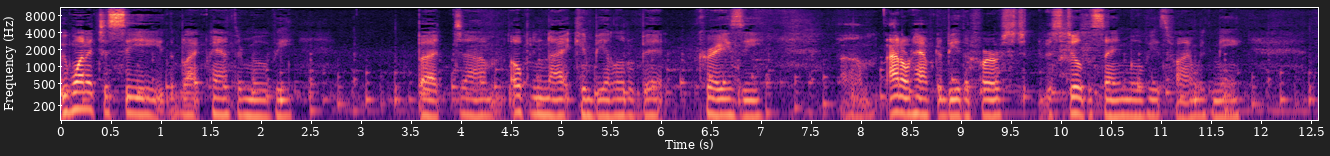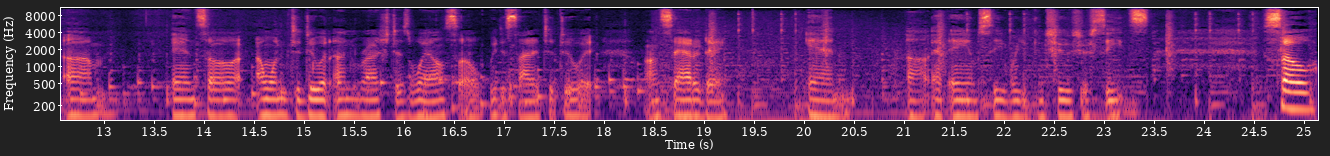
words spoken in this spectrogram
we wanted to see the Black Panther movie, but um, opening night can be a little bit crazy. Um, I don't have to be the first. It's still the same movie. It's fine with me. Um, and so I wanted to do it unrushed as well. So we decided to do it on Saturday, and uh, at AMC where you can choose your seats. So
